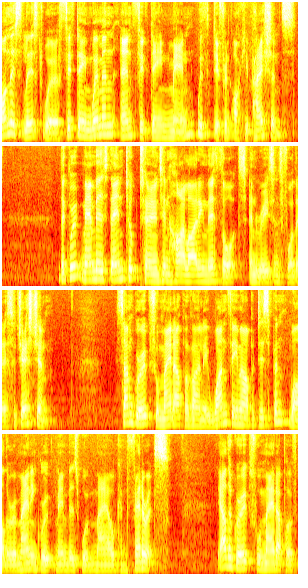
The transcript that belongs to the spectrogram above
On this list were 15 women and 15 men with different occupations. The group members then took turns in highlighting their thoughts and reasons for their suggestion. Some groups were made up of only one female participant while the remaining group members were male Confederates. The other groups were made up of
